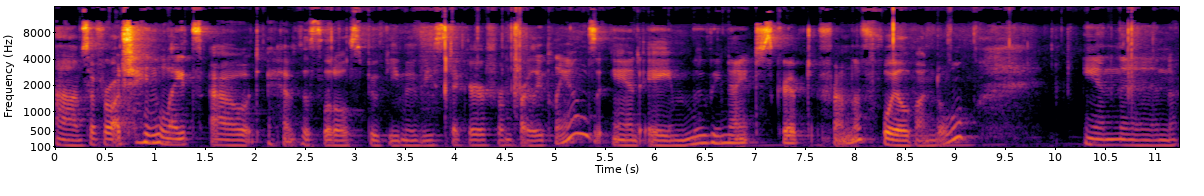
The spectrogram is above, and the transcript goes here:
um, so for watching Lights Out, I have this little spooky movie sticker from Carlea Plans and a movie night script from the foil bundle. And then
